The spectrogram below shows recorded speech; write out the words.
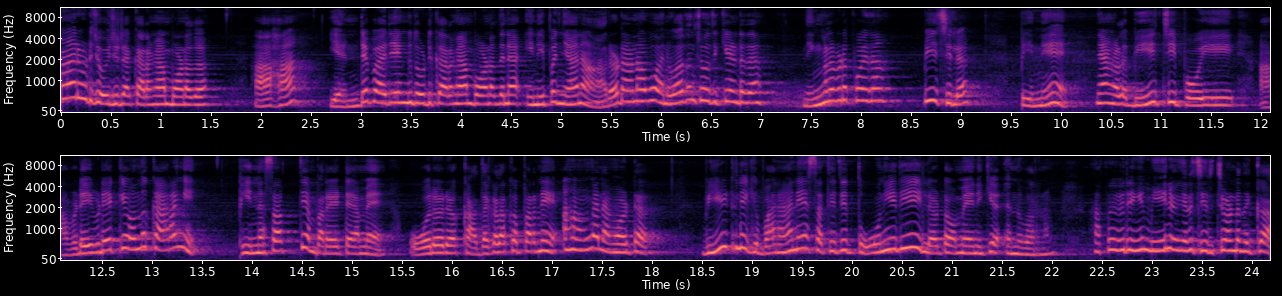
ആരോട് ചോദിച്ചിട്ടാണ് കറങ്ങാൻ പോണത്? ആഹാ എന്റെ ഭാര്യയെങ്കിൽ തോട്ടി കറങ്ങാൻ പോണതിന് ഇനിയിപ്പം ഞാൻ ആരോടാണാവോ അനുവാദം ചോദിക്കേണ്ടത്? നിങ്ങളെവിടെ പോയതാ? ബീച്ചിൽ പിന്നെ ഞങ്ങൾ ബീച്ചിൽ പോയി അവിടെ ഇവിടെയൊക്കെ ഒന്ന് കറങ്ങി. പിന്നെ സത്യം പറയട്ടെ അമ്മേ ഓരോരോ കഥകളൊക്കെ പറഞ്ഞേ അങ്ങനെ അങ്ങോട്ട്. വീട്ടിലേക്ക് വരാനേ സത്യത്തിൽ തോന്നിയതേ ഇല്ല കേട്ടോ അമ്മ എനിക്ക് എന്ന് പറഞ്ഞു. അപ്പോൾ ഇവരിങ്ങനെ മീനും ഇങ്ങനെ ചിരിച്ചുകൊണ്ട് നിൽക്കുക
